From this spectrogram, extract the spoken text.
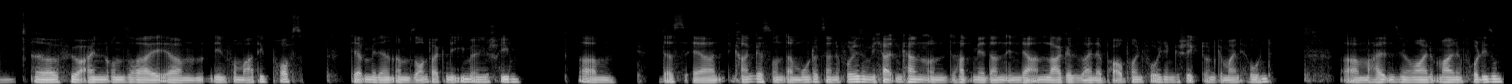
mhm. äh, für einen unserer ähm, Informatik-Profs. Der hat mir dann am Sonntag eine E-Mail geschrieben, ähm, dass er krank ist und am Montag seine Vorlesung nicht halten kann und hat mir dann in der Anlage seine PowerPoint-Folien geschickt und gemeint, Herr Hund, ähm, halten Sie mir mal, mal eine Vorlesung.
